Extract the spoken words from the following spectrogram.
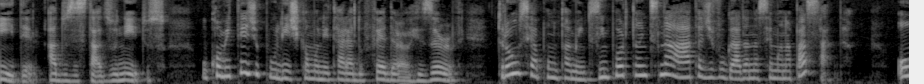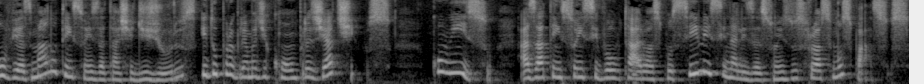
Líder, a dos Estados Unidos, o Comitê de Política Monetária do Federal Reserve trouxe apontamentos importantes na ata divulgada na semana passada. Houve as manutenções da taxa de juros e do programa de compras de ativos. Com isso, as atenções se voltaram às possíveis sinalizações dos próximos passos.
